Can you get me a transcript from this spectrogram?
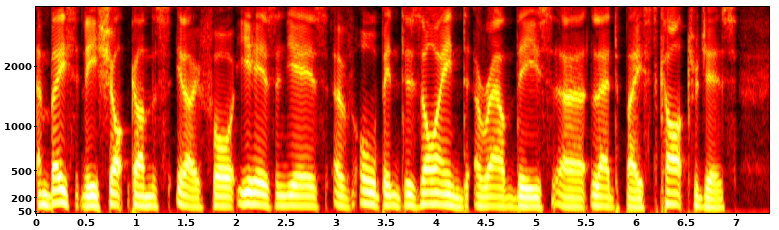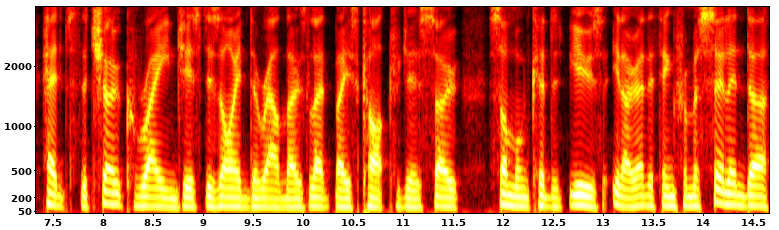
And basically, shotguns, you know, for years and years have all been designed around these uh, lead based cartridges. Hence, the choke range is designed around those lead based cartridges. So someone could use, you know, anything from a cylinder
